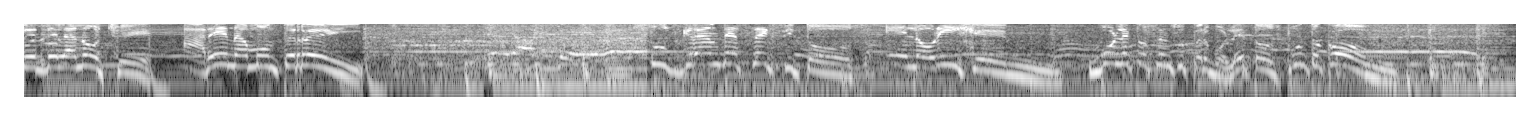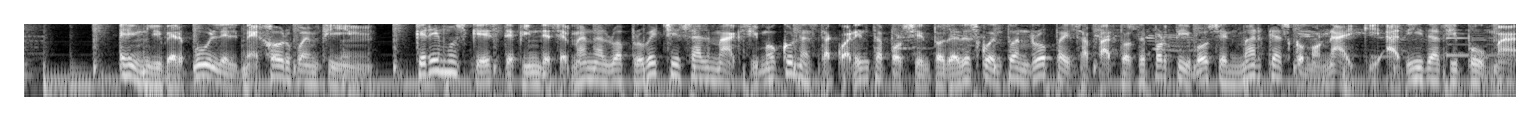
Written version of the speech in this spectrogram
9 de la noche, Arena Monterrey. Sus grandes éxitos, El Origen. Boletos en superboletos.com. En Liverpool el mejor buen fin. Queremos que este fin de semana lo aproveches al máximo con hasta 40% de descuento en ropa y zapatos deportivos en marcas como Nike, Adidas y Puma.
